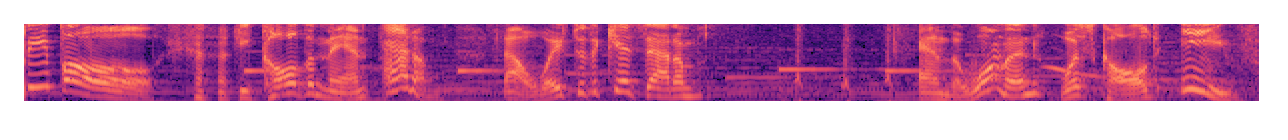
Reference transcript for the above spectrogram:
people. he called the man Adam. Now wave to the kids, Adam. And the woman was called Eve.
